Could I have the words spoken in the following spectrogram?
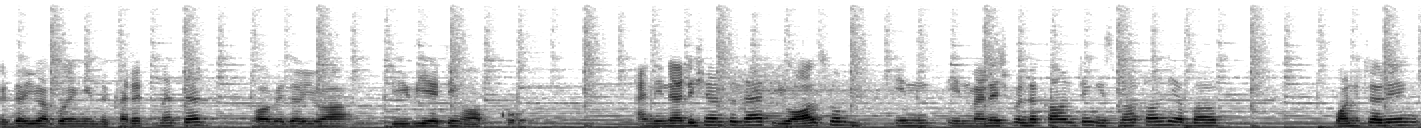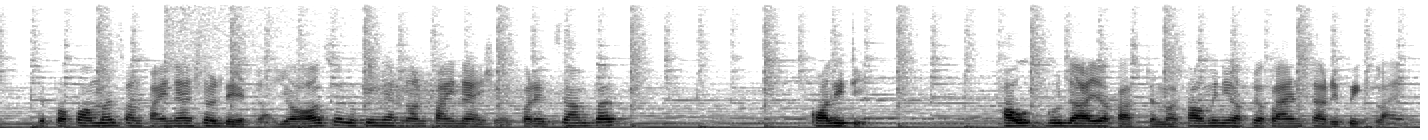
whether you are going in the correct method or whether you are deviating off course. And in addition to that you also in in management accounting is not only about monitoring the performance on financial data. You're also looking at non-financial. For example quality. How good are your customers? How many of your clients are repeat clients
